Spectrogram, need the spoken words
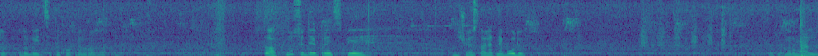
до- добитися такого прям розвитку. Так, ну сюди, в принципі, нічого я ставляти не буду. Все тут нормально.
